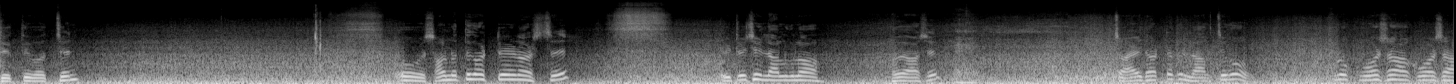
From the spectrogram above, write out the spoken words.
দেখতে পাচ্ছেন। ও, সামনের থেকে ট্রেন আসছে। এটা সেই লালগুলা হয়ে আসে। চারিধারটা কি লাগছে গো? পুরো কুয়াশা কুয়াশা।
